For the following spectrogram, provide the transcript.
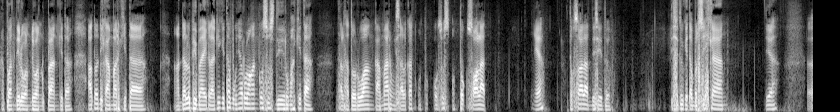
apa di ruang ruang depan kita atau di kamar kita ada lebih baik lagi kita punya ruangan khusus di rumah kita. Salah satu ruang kamar misalkan untuk khusus untuk sholat, ya, untuk sholat di situ. Di situ kita bersihkan, ya. E,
